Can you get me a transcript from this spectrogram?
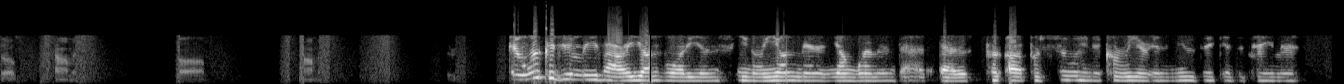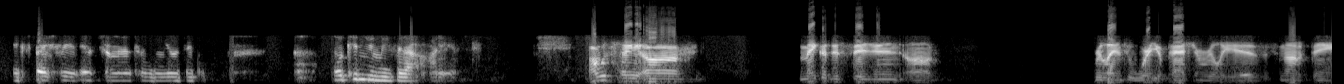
So common. Uh, common. And what could you leave our young audience, you know, young men and young women that that is uh, pursuing a career in music, entertainment, especially in instrumental music? What can you leave with our audience? I would say, uh, make a decision uh, relating to where your passion really is. It's not a thing,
